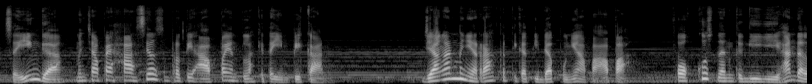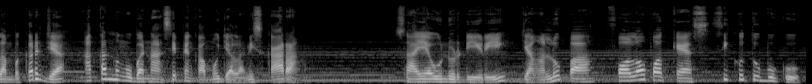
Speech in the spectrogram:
sehingga mencapai hasil seperti apa yang telah kita impikan. Jangan menyerah ketika tidak punya apa-apa. Fokus dan kegigihan dalam bekerja akan mengubah nasib yang kamu jalani sekarang. Saya undur diri, jangan lupa follow podcast Sikutu Buku.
